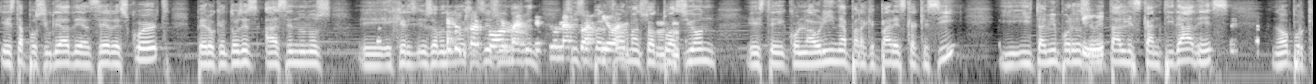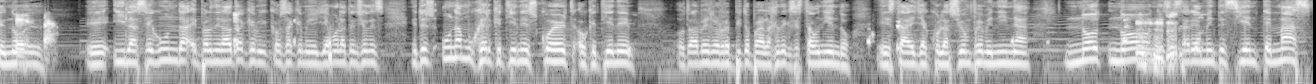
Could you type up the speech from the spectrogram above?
esta posibilidad de hacer squirt, pero que entonces hacen unos eh, ejercicios, o sea, Es no un ejercicios, sino más performance, bien, es una sí, su actuación. performance, su actuación este, con la orina para que parezca que sí, y, y también por eso Sí. se ve tales cantidades, ¿no? Porque no... Eh, y la segunda, eh, perdón, y la otra que- cosa que me llamó la atención es, entonces, una mujer que tiene squirt o que tiene, otra vez lo repito para la gente que se está uniendo, esta eyaculación femenina, no, no necesariamente siente más,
